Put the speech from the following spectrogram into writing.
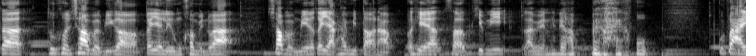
ถ้าทุกคนชอบแบบนี้ก็ก็อย่าลืมคอมเมนต์ว่าชอบแบบนี้แล้วก็อยากให้มีต่อนะครับ โอเคครับสำหรับคลิปนี้ลาไปเพียงเท่านี้ครับบ๊ายบายครับผมกูดบาย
